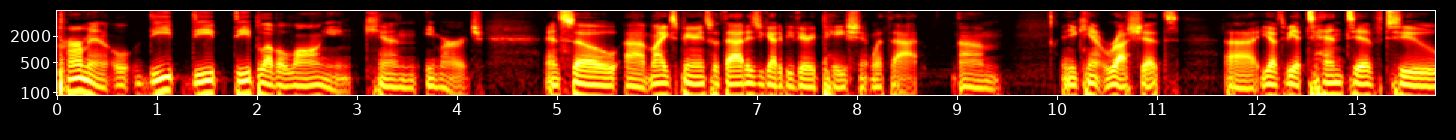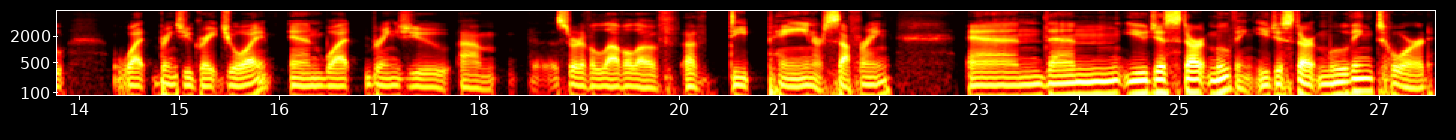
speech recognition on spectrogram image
permanent, deep, deep, deep level longing can emerge. And so, uh, my experience with that is you got to be very patient with that. Um, and you can't rush it. Uh, you have to be attentive to what brings you great joy and what brings you um, sort of a level of, of deep pain or suffering. And then you just start moving. You just start moving toward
